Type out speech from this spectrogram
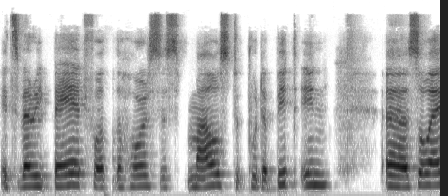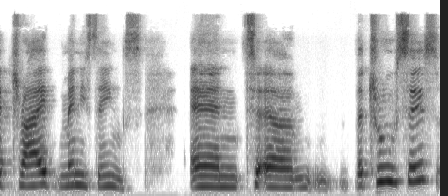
it's very bad for the horse's mouth to put a bit in. Uh, so I tried many things. And um, the truth is,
